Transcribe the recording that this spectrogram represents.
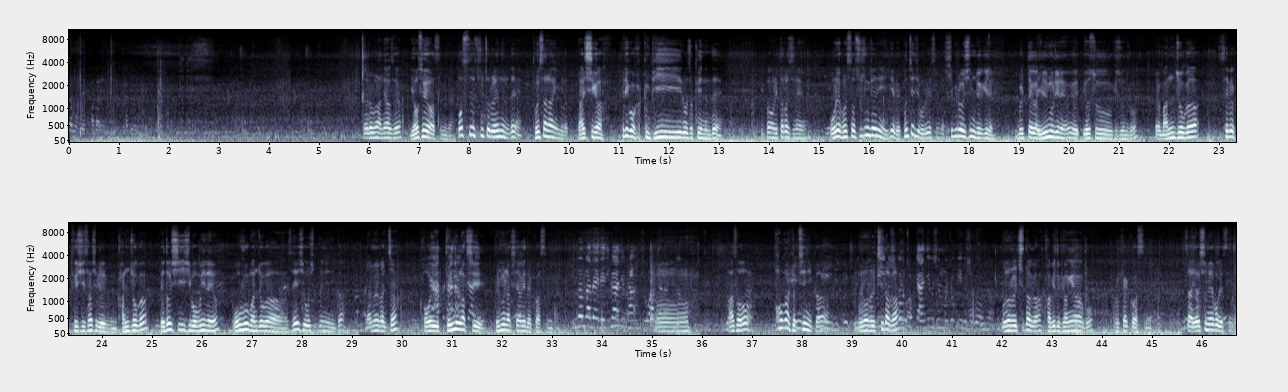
자, 여러분 안녕하세요. 여수에 왔습니다. 버스 출조를 했는데 돌산항입니다. 날씨가 흐리고 가끔 비로 적혀 있는데 빗방울이 떨어지네요. 올해 벌써 수중전이 이게 몇 번째인지 모르겠습니다. 11월 16일 물때가 1물이네요 여, 여수 기준으로. 만조가 새벽 2시 41분 간조가 8시 25분이네요. 오후 만조가 3시 50분이니까 날물반짝 거의 들물낚시 들물낚시 하게 될 것 같습니다 인건 받아야 되니까 지금 다. 어 와서 터가 겹치니까 문어를 치다가 입으시고, 조끼 안 입으시면 뭐 조끼 입으시고. 문어를 치다가 가비도 병행하고 그렇게 할 것 같습니다 자 열심히 해보겠습니다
